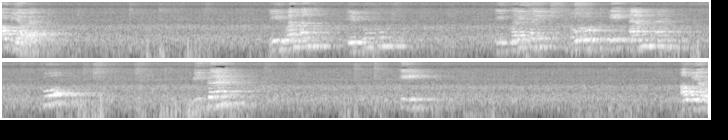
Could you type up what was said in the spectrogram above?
अवयव है A one one A two two A three three, दो दो, ए एम एम को विकरण के अवयव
